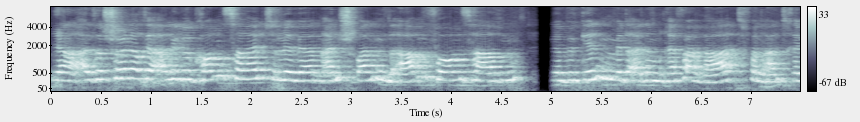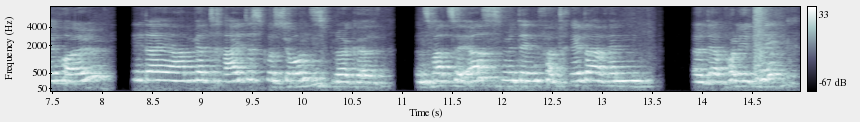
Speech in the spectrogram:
Ja, also schön, dass ihr alle gekommen seid. Wir werden einen spannenden Abend vor uns haben. Wir beginnen mit einem Referat von André Holm. Hinterher haben wir drei Diskussionsblöcke. Und zwar zuerst mit den Vertreterinnen äh, der Politik.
